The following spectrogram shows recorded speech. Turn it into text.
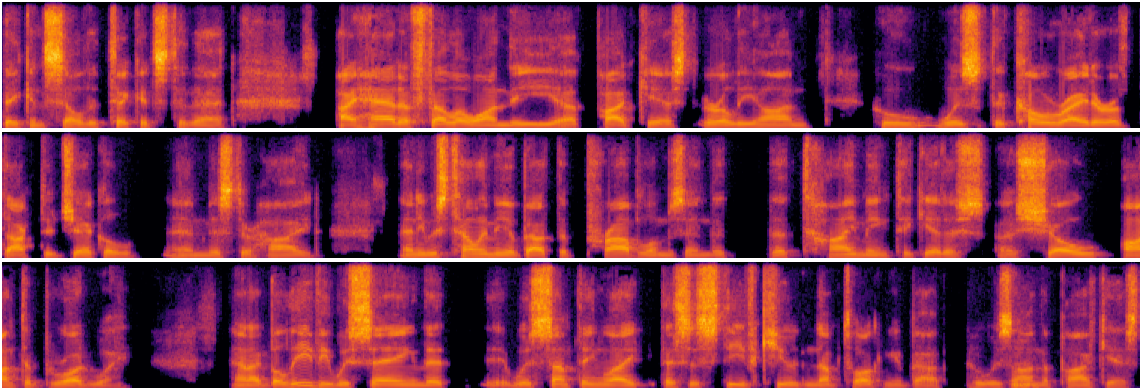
they can sell the tickets to that. I had a fellow on the uh, podcast early on who was the co-writer of Dr. Jekyll and Mr. Hyde, and he was telling me about the problems and the the timing to get a, a show onto Broadway. And I believe he was saying that it was something like this is Steve Cuden I'm talking about, who was Mhm. on the podcast.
